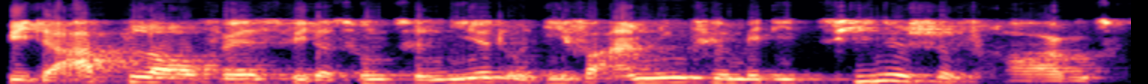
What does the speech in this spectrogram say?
wie der Ablauf ist, wie das funktioniert und die vor allen Dingen für medizinische Fragen zur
